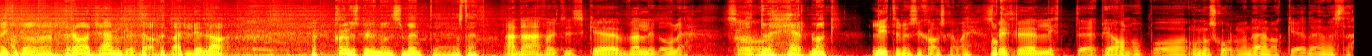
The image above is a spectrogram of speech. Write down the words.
Jo bra, det her. Bra jam, gutta. Veldig bra. Kan du spille noe instrument, Jostein? Nei, det er faktisk eh, veldig dårlig. Så Du er helt blank. lite musikalsk av meg. Ok. Spilte litt eh, piano på ungdomsskolen, men det er nok eh, det eneste.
